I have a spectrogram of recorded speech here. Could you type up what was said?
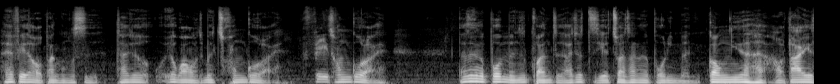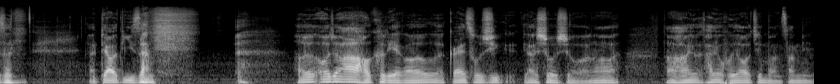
它就飞到我办公室，它就又往我这边冲过来，飞冲过来。但是那个玻璃门是关着，它就直接撞上那个玻璃门，咣一声，好大一声，它掉地上。我就我就啊，好可怜哦，赶快出去给它秀秀啊，然后，然后它又它又回到我肩膀上面，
